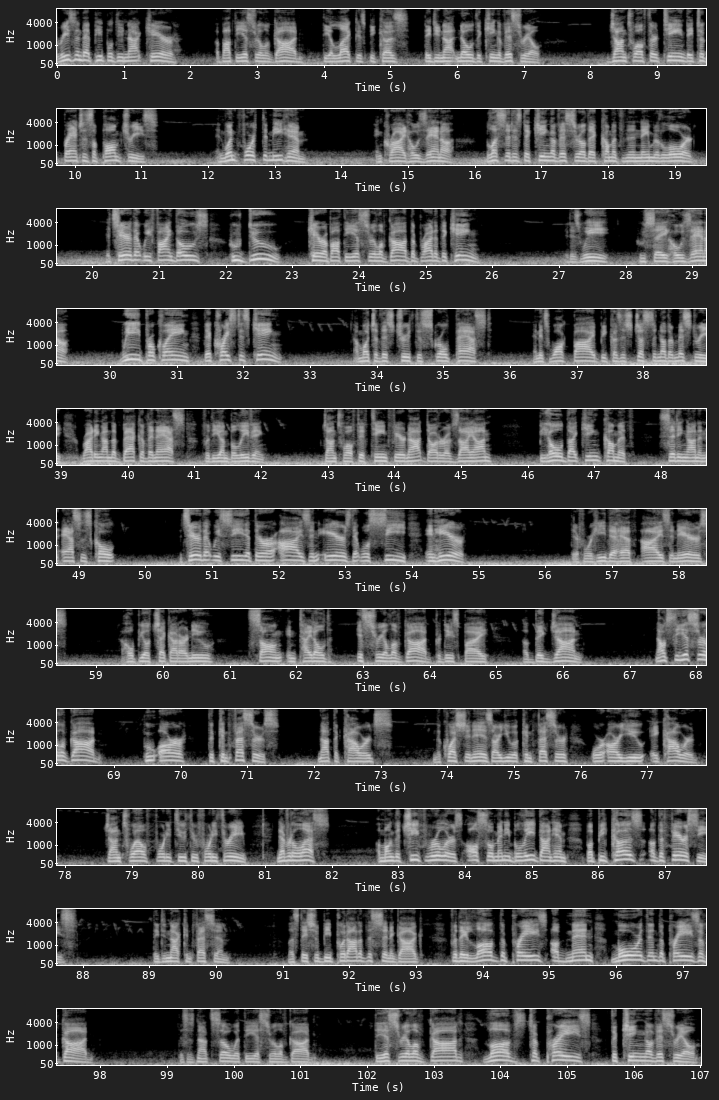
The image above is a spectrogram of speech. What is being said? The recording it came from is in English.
The reason that people do not care about the Israel of God, the elect, is because they do not know the King of Israel. John 12, 13, they took branches of palm trees and went forth to meet him and cried, Hosanna, blessed is the King of Israel that cometh in the name of the Lord. It's here that we find those who do care about the Israel of God, the bride of the King. It is we who say, Hosanna. We proclaim that Christ is King. Now, much of this truth is scrolled past, and it's walked by because it's just another mystery riding on the back of an ass for the unbelieving. John 12, 15, Fear not, daughter of Zion. Behold, thy king cometh, sitting on an ass's colt. It's here that we see that there are eyes and ears that will see and hear. Therefore, he that hath eyes and ears, Hope you'll check out our new song entitled Israel of God, produced by a Big John. Now, it's the Israel of God who are the confessors, not the cowards. And the question is are you a confessor or are you a coward? John 12, 42 through 43. Nevertheless, among the chief rulers also many believed on him, but because of the Pharisees, they did not confess him, lest they should be put out of the synagogue, for they loved the praise of men more than the praise of God. This is not so with the Israel of God. The Israel of God loves to praise the King of Israel.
